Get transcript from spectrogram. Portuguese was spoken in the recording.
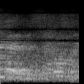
Obrigado.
